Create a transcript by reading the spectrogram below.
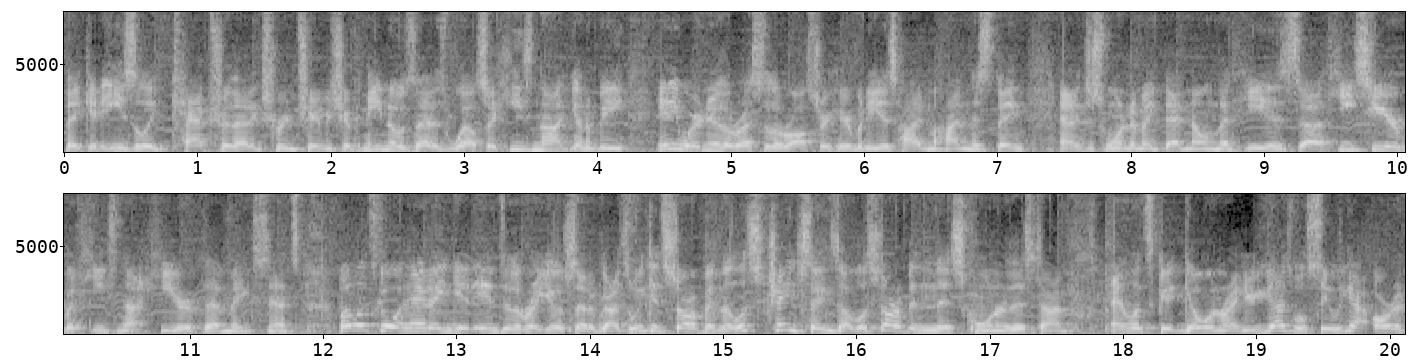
they could easily capture that Extreme Championship, and he knows that as well. So he's not going to be anywhere near the rest of the roster here, but he is hiding behind this thing, and I just wanted to make that known that he is uh, he's here, but he's not here, if that makes sense. But let's go ahead and get into the regular setup, guys. We can start off in the, let's change things up. Let's start off in this corner this time. And let's get going right here. You guys will see we got arted,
